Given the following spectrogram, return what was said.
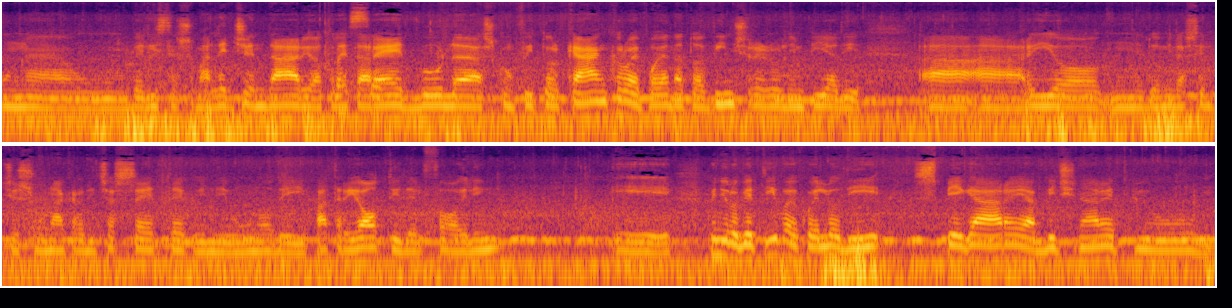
un, un velista insomma, leggendario, atleta Beh, sì. Red Bull, ha sconfitto il cancro e poi è andato a vincere le Olimpiadi a, a Rio nel 2016 su un H17, quindi uno dei patriotti del foiling. E quindi l'obiettivo è quello di spiegare e avvicinare più,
